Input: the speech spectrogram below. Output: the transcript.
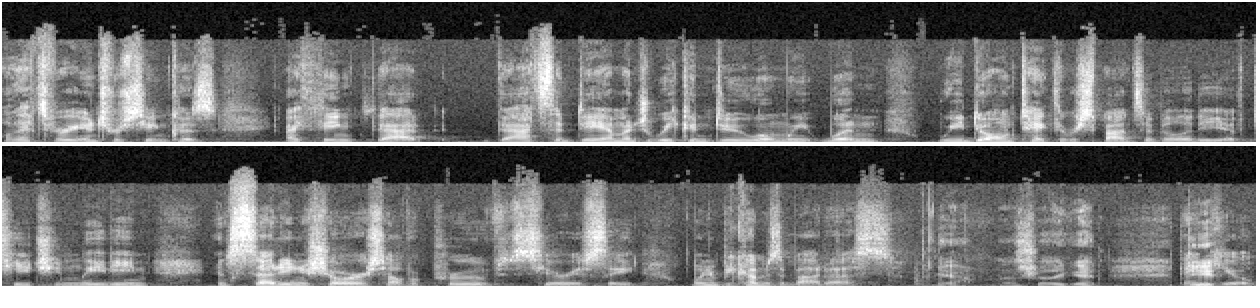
well, that's very interesting because I think that that's the damage we can do when we when we don't take the responsibility of teaching, leading, and studying to show ourselves approved seriously when it becomes about us. Yeah, that's really good. Thank you.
